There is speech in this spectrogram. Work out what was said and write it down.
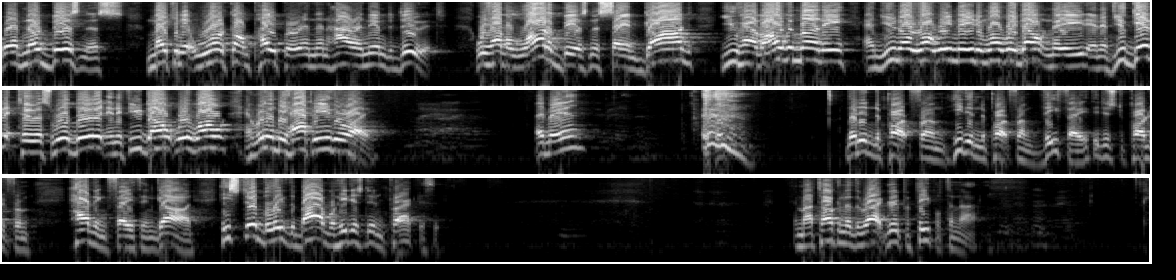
We have no business making it work on paper and then hiring them to do it. We have a lot of business saying, God, you have all the money and you know what we need and what we don't need. And if you give it to us, we'll do it. And if you don't, we won't. And we're going to be happy either way. Amen? Amen? they didn't depart from, he didn't depart from the faith. He just departed from having faith in God. He still believed the Bible, he just didn't practice it. Am I talking to the right group of people tonight?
